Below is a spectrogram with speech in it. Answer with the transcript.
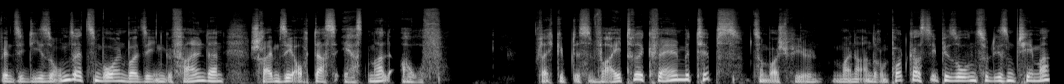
wenn Sie diese umsetzen wollen, weil sie Ihnen gefallen, dann schreiben Sie auch das erstmal auf. Vielleicht gibt es weitere Quellen mit Tipps, zum Beispiel meine anderen Podcast-Episoden zu diesem Thema,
